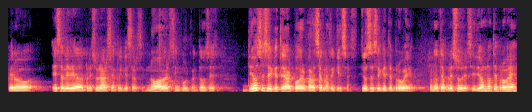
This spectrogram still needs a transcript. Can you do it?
pero esa es la idea de apresurarse a enriquecerse. No va a haber sin culpa. Entonces, Dios es el que te da el poder para hacer las riquezas. Dios es el que te provee. Pero no te apresures. Si Dios no te provee,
